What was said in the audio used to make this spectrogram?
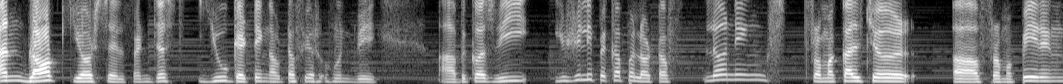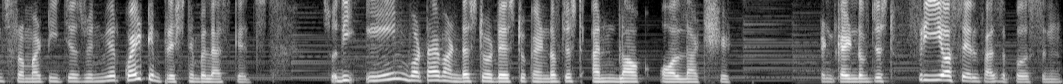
unblock yourself and just you getting out of your own way. Uh, because we usually pick up a lot of learnings from a culture uh, from our parents from our teachers when we are quite impressionable as kids. So the aim what i've understood is to kind of just unblock all that shit and kind of just free yourself as a person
